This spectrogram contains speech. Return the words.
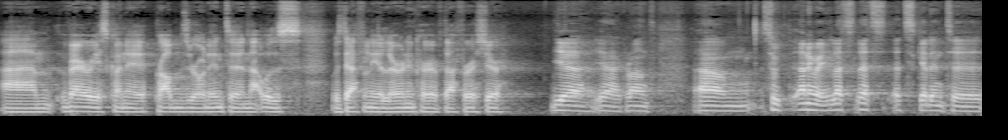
Um, various kind of problems you run into, and that was was definitely a learning curve that first year. Yeah, yeah, Grant. Um, so anyway, let's let's let's get into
